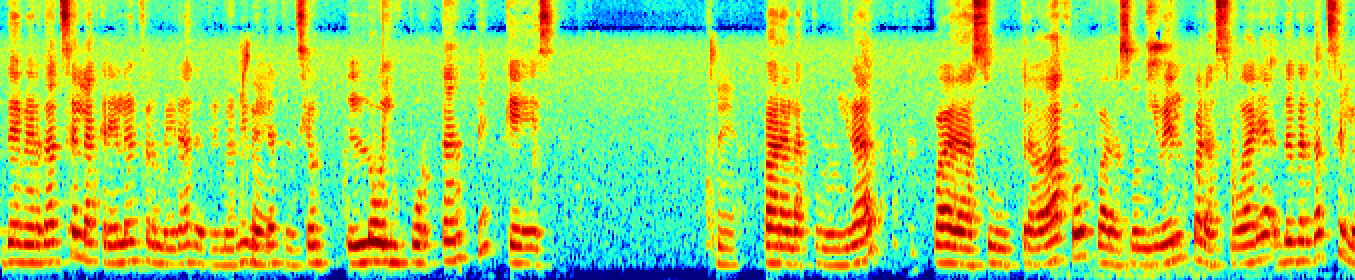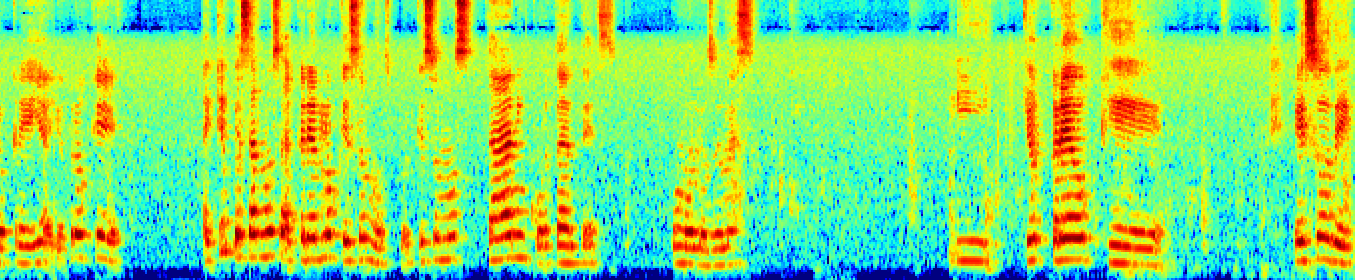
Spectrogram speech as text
¿de verdad se la cree la enfermera de primer nivel de atención lo importante que es para la comunidad, para su trabajo, para su nivel, para su área, de verdad se lo creía. Yo creo que hay que empezarnos a creer lo que somos, porque somos tan importantes como los demás. Y yo creo que eso de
